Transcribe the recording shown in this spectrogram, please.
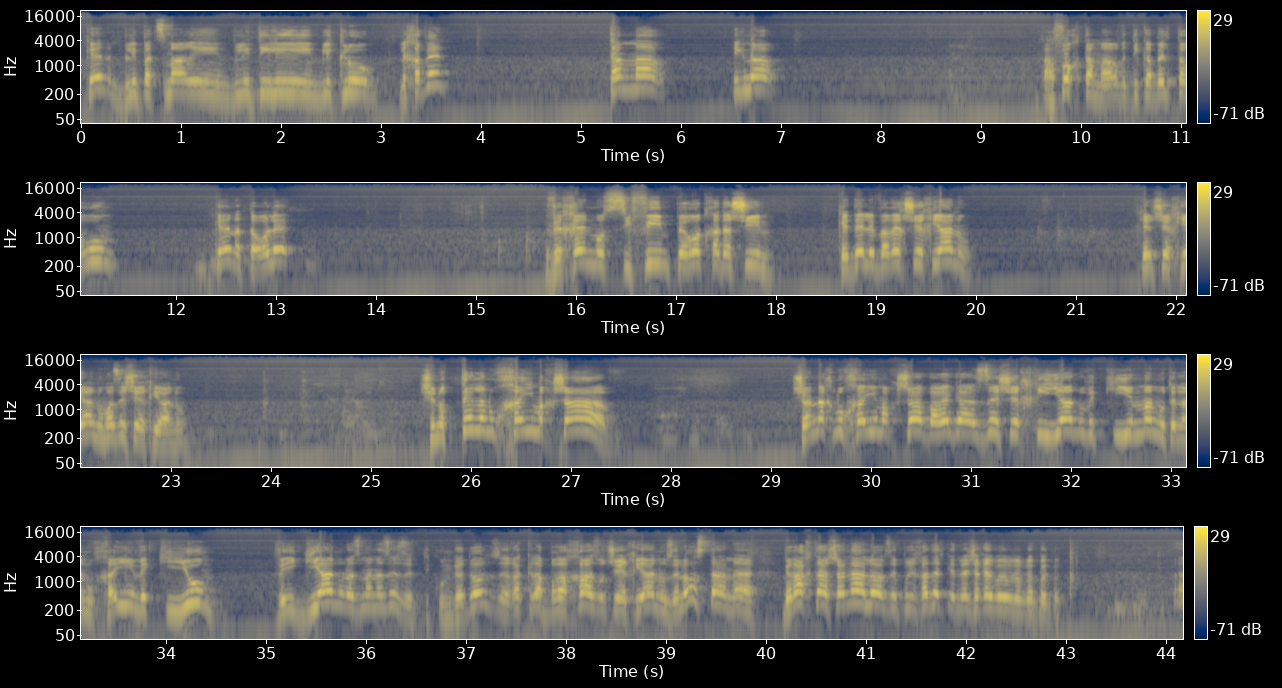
כן, בלי פצמרים, בלי טילים, בלי כלום, לכוון. תמר, נגמר. תהפוך תמר ותקבל תרום, כן, אתה עולה. וכן מוסיפים פירות חדשים כדי לברך שהחיינו. כן, שהחיינו, מה זה שהחיינו? שנותן לנו חיים עכשיו. שאנחנו חיים עכשיו ברגע הזה שחיינו וקיימנו נותן לנו חיים וקיום והגיענו לזמן הזה, זה תיקון גדול, זה רק לברכה הזאת שהחיינו, זה לא סתם, ברכת השנה, לא, זה פרי חדש, כן, לשחרר,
